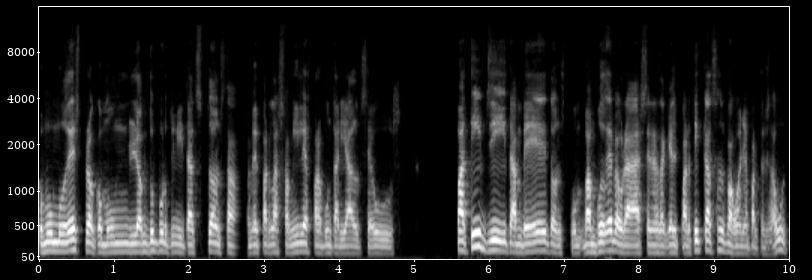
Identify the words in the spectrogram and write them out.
com un modest, però com un lloc d'oportunitats doncs, també per les famílies, per apuntar-hi els seus petits i també doncs, van poder veure escenes d'aquell partit que el Sants va guanyar per 3 a 1.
